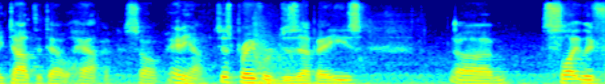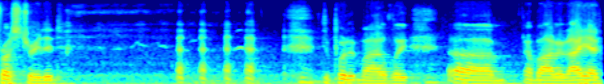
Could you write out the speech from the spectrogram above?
I doubt that that will happen. So anyhow, just pray for Giuseppe. He's um, slightly frustrated, to put it mildly, um, about it. I had,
